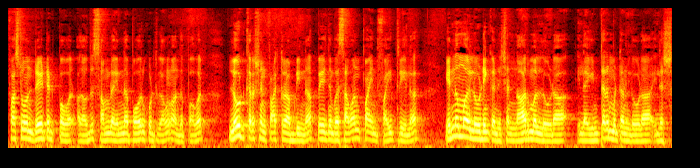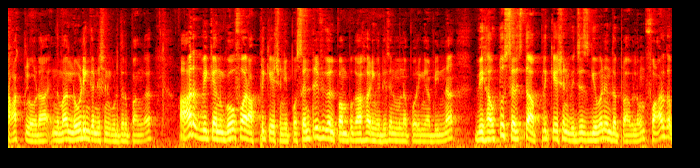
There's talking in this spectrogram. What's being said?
ஃபர்ஸ்ட் ஒன் ரேட்டட் பவர் அதாவது சம்மில் என்ன பவர் கொடுத்துருக்காங்களோ அந்த பவர் லோட் கரெக்ஷன் ஃபேக்டர் அப்படின்னா page number seven point five த்ரீல என்ன மாதிரி லோடிங் கண்டிஷன் நார்மல் லோடா இல்லை இன்டர்மிட்டன் லோடா இல்லை ஷாக் லோடா இந்த மாதிரி லோடிங் கண்டிஷன் கொடுத்துருப்பாங்க. Or we can go for application இப்போ சென்ட்ரிஃபிகல் பம்புக்காக நீங்கள் டிசைன் பண்ண போகிறீங்க அப்படின்னா we have to search the application which is given இந்த problem for the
